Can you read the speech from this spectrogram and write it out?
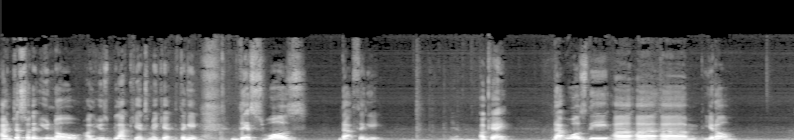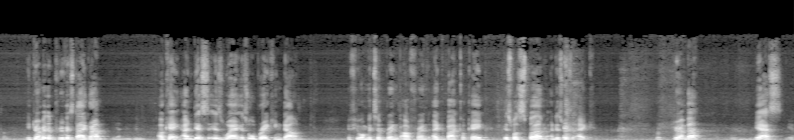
and just so that you know, I'll use black here to make it thingy. This was that thingy. Yeah. Okay, that was the uh, uh, um, you know. You remember the previous diagram? Yeah. Okay, and this is where it's all breaking down. If you want me to bring our friend egg back, okay, this was sperm and this was egg. Do you remember? Yes. Yeah.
